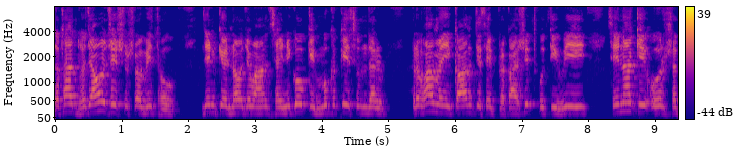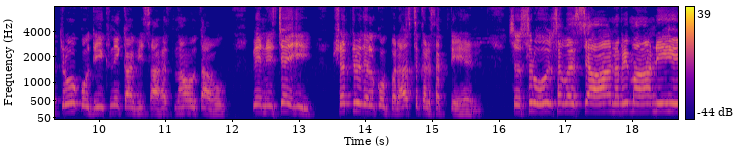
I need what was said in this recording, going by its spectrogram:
तथा ध्वजाओं से सुशोभित हो, जिनके नौजवान सैनिकों के मुख की सुंदर प्रभामयी कांति से प्रकाशित होती हुई सेना की ओर शत्रुओं को देखने का भी साहस न होता हो, वे निश्चय ही शत्रु दल को परास्त कर सकते हैं। शुश्रूषवश्चानभिमानी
